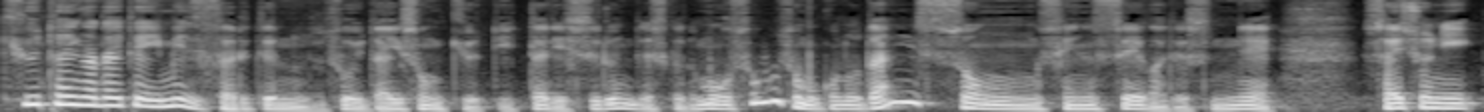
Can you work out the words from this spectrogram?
球体が大体イメージされているので、そういうダイソン球って言ったりするんですけども、そもそもこのダイソン先生がですね、最初に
